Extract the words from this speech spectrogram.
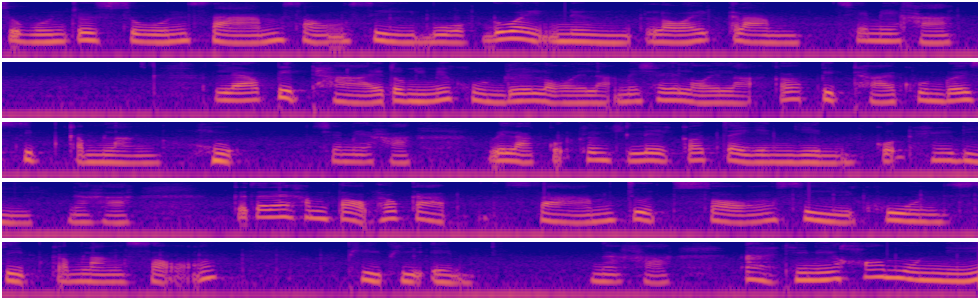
0.0324 บวกด้วย 100 กรัม ใช่ไหมคะ แล้วปิดท้ายตรงนี้ไม่คูณด้วยร้อยละ ไม่ใช่ร้อยละ ก็ปิดท้ายคูณด้วย 10กำลัง 6 ใช่ไหมคะ เวลากดเครื่องคิดเลขก็ใจเย็นๆ กดให้ดีนะคะ ก็จะได้คำตอบเท่ากับ 3.24 คูณ 10กำลัง 2 ppm นะคะ อะ ทีนี้ข้อมูลนี้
